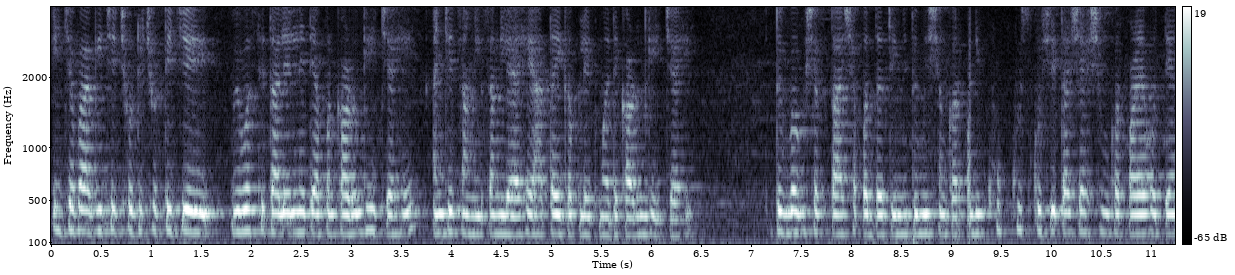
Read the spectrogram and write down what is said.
इच्या बागेचे छोटे छोटे जे व्यवस्थित आलेले नाही ते आपण काढून घ्यायचे आहे आणि जे चांगले चांगले आहे आता एका प्लेटमध्ये काढून घ्यायचे आहे. तुम्ही बघू शकता अशा पद्धतीने तुम्ही शंकरपाळी खूप खुसखुशीत अशा शंकरपाळ्या होत्या.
